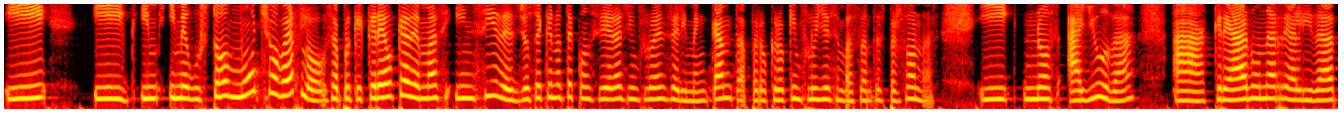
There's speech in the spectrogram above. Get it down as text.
Y y, y, me gustó mucho verlo, o sea, porque creo que además incides, yo sé que no te consideras influencer y me encanta, pero creo que influyes en bastantes personas y nos ayuda a crear una realidad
